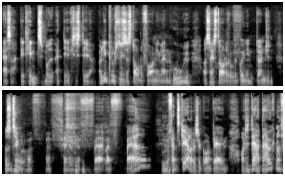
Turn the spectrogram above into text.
altså, det er et hint mod, at det eksisterer. Og lige pludselig, mm. så står du foran en eller anden hule, og så står der, du kan gå ind i en dungeon, og så tænker du, hvad, hvad, hvad, hvad, hvad, hvad, hvad? Hvad fanden sker der, hvis jeg går derind? Og det der, der er jo ikke noget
